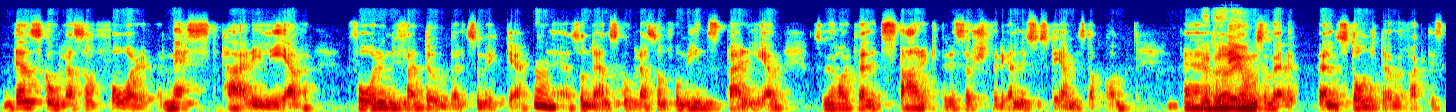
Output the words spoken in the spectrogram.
den skola som får mest per elev får ungefär dubbelt så mycket mm. eh, som den skola som får minst per elev. Så vi har ett väldigt starkt resursfördelningssystem i Stockholm. Eh, det, det är jag också väldigt, väldigt stolt över faktiskt.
